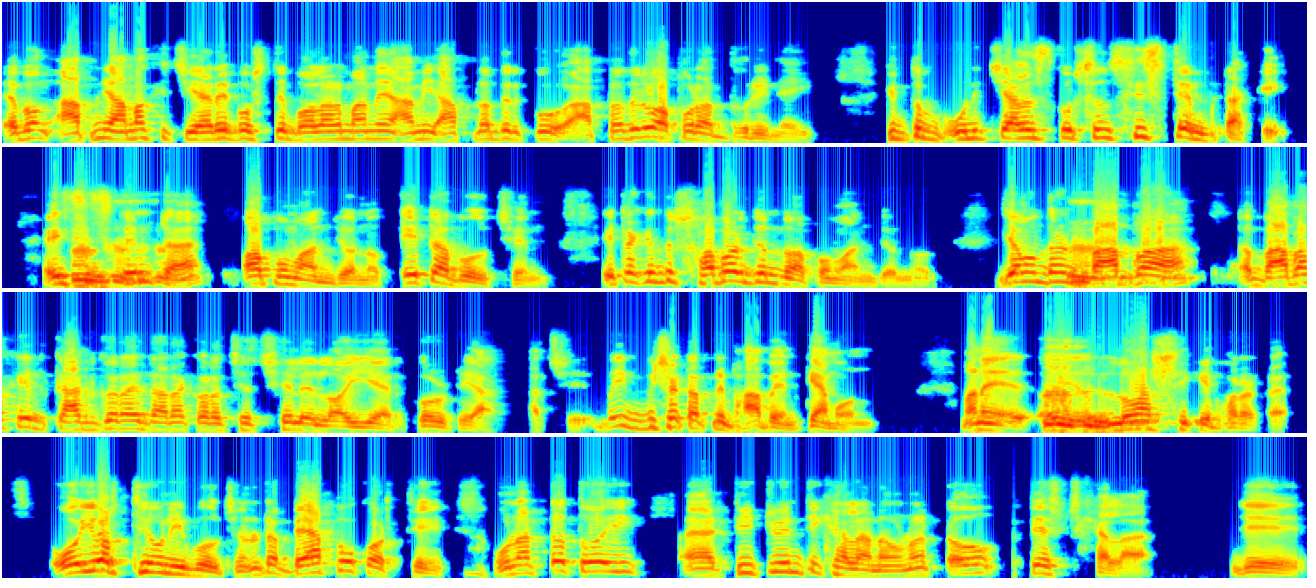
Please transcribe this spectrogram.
এবং আপনি আমাকে চেয়ারে বসতে বলার মানে আমি আপনাদের আপনাদেরও অপরাধ ধরি নাই। কিন্তু উনি চ্যালেঞ্জ করছেন সিস্টেমটাকে এই সিস্টেমটা অপমানজনক এটা বলছেন। এটা কিন্তু সবার জন্য অপমানজনক। যেমন ধরেন বাবা বাবাকে কাঠগড়ায় দাঁড়া করাচ্ছে ছেলে লয়ার কোর্টে আছে। এই বিষয়টা আপনি ভাবেন কেমন? মানে। লোহার শিকে ভরাটা। ওই অর্থে উনি বলছেন ওটা ব্যাপক অর্থে। ওনারটা তো ওই টি টোয়েন্টি খেলা না ওনারটাও টেস্ট খেলা। যে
